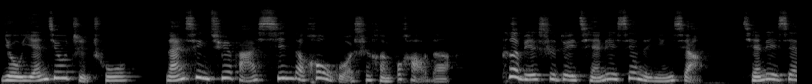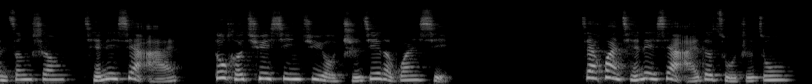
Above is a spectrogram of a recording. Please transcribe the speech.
有研究指出，男性缺乏锌的后果是很不好的，特别是对前列腺的影响。前列腺增生、前列腺癌都和缺锌具有直接的关系。在患前列腺癌的组织中，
